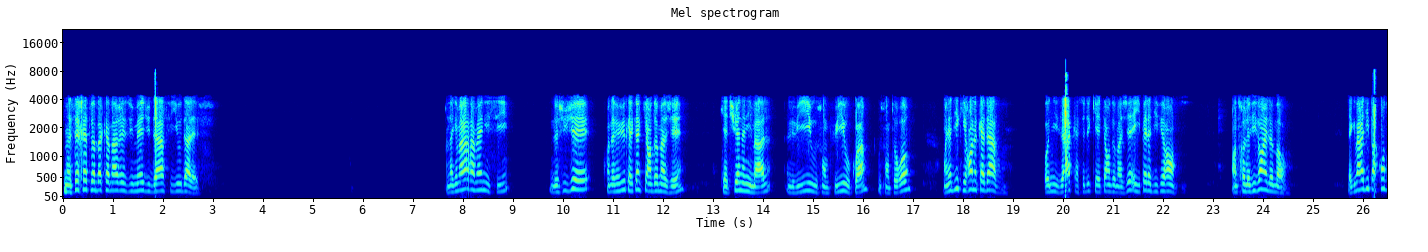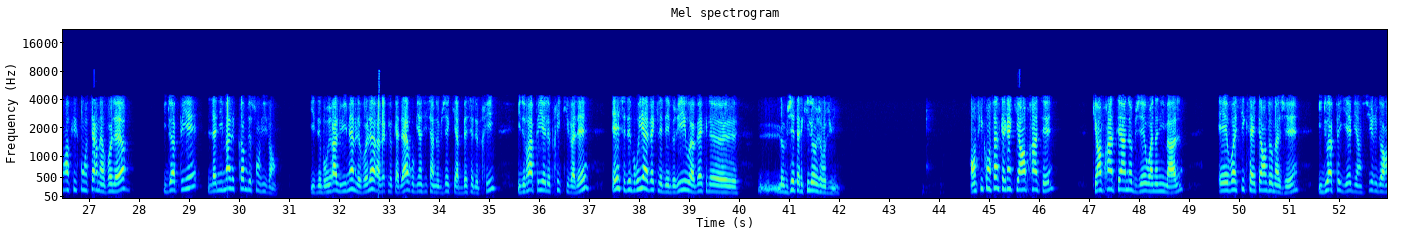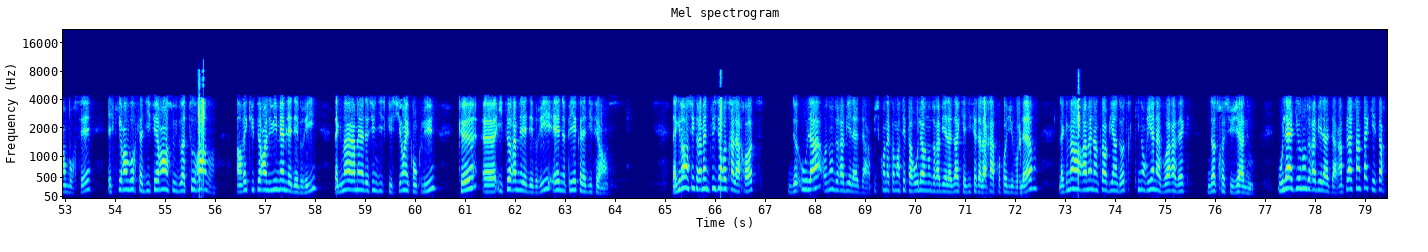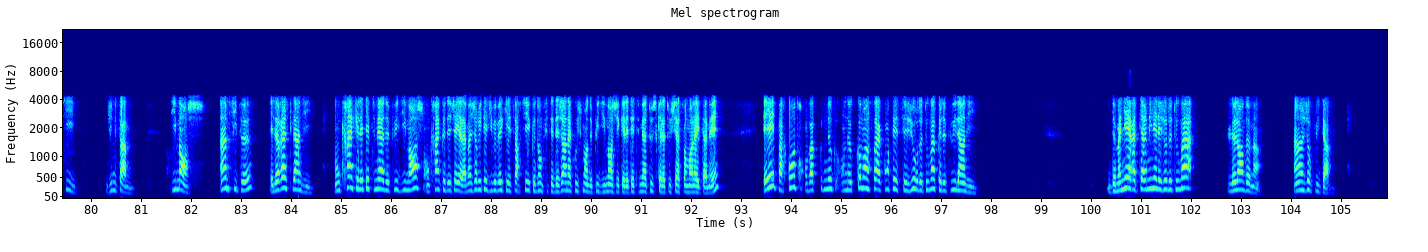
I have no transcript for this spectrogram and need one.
Masechet Babakama résumé du Daf Yud Aleph. La Gemara ramène ici le sujet qu'on avait vu quelqu'un qui a endommagé, qui a tué un animal, lui ou son puits ou quoi, ou son taureau. On a dit qu'il rend le cadavre au Nizak, à celui qui a été endommagé, et il paie la différence entre le vivant et le mort. La Gemara dit par contre, en ce qui concerne un voleur, il doit payer l'animal comme de son vivant. Il se débrouillera lui-même, le voleur, avec le cadavre, ou bien si c'est un objet qui a baissé de prix, il devra payer le prix qui valait et se débrouiller avec les débris ou avec l'objet tel qu'il est aujourd'hui. En ce qui concerne quelqu'un qui a emprunté, qui a emprunté un objet ou un animal, et voici que ça a été endommagé, il doit payer, bien sûr, il doit rembourser. Est-ce qu'il rembourse la différence ou il doit tout rendre en récupérant lui-même les débris la Gemara ramène là-dessus une discussion et conclut qu'il euh, peut ramener les débris et ne payer que la différence. La Gemara ensuite ramène plusieurs autres halachot de Oula au nom de Rabbi Elazar. Puisqu'on a commencé par Oula au nom de Rabbi Elazar qui a dit cette halakha à propos du voleur, la Gemara en ramène encore bien d'autres qui n'ont rien à voir avec notre sujet à nous. Oula a dit au nom de Rabbi Elazar, un placenta qui est sorti d'une femme dimanche un petit peu et le reste lundi on craint qu'elle était tméa depuis dimanche, on craint que déjà il y a la majorité du bébé qui est sorti et que donc c'était déjà un accouchement depuis dimanche et qu'elle était tméa, tout ce qu'elle a touché à ce moment-là est tamé. Et par contre, on, va, on ne commencera à compter ces jours de Touma que depuis lundi. De manière à terminer les jours de Touma le lendemain, un jour plus tard.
